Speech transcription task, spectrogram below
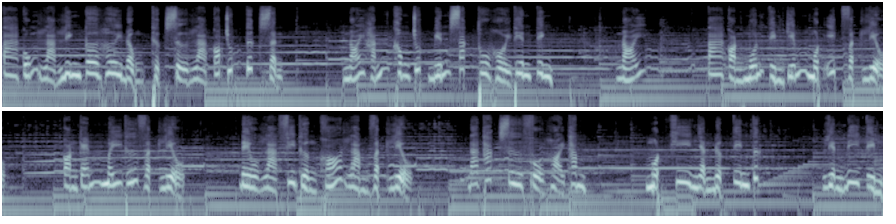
Ta cũng là linh cơ hơi động, Thực sự là có chút tức giận. Nói hắn không chút biến sắc thu hồi thiên tinh. Nói, Ta còn muốn tìm kiếm một ít vật liệu. Còn kém mấy thứ vật liệu. Đều là phi thường khó làm vật liệu. Đã thác sư phụ hỏi thăm. Một khi nhận được tin tức, Liền đi tìm.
